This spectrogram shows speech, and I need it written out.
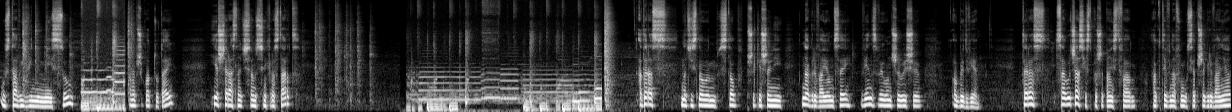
ustawić w innym miejscu, na przykład tutaj. Jeszcze raz nacisnąć Synchro Start. A teraz nacisnąłem stop przy kieszeni nagrywającej, więc wyłączyły się obydwie. Teraz cały czas jest, proszę Państwa, aktywna funkcja przegrywania,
